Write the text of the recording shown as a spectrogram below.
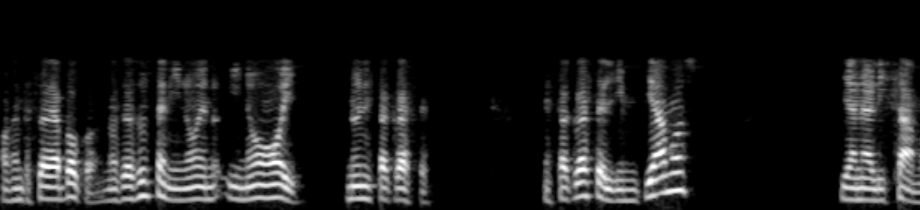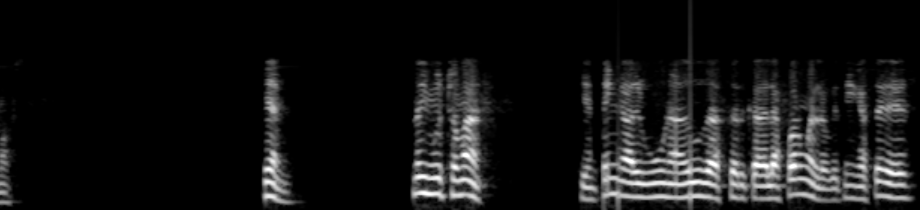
Vamos a empezar de a poco. No se asusten y no, y no hoy, no en esta clase. En esta clase limpiamos y analizamos. Bien, no hay mucho más. Quien tenga alguna duda acerca de la fórmula, lo que tiene que hacer es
